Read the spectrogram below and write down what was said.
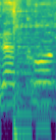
vida con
